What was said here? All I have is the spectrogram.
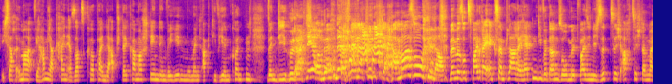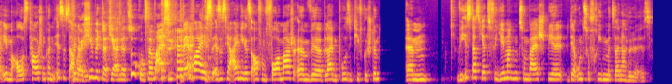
Ich sage immer, wir haben ja keinen Ersatzkörper in der Abstellkammer stehen, den wir jeden Moment aktivieren könnten, wenn die Hülle. Das wäre, ne, das wäre natürlich der Hammer so. Genau. Wenn wir so zwei, drei Exemplare hätten, die wir dann so mit, weiß ich nicht, 70, 80 dann mal eben austauschen können, ist es aber. Vielleicht gibt das ja in der Zukunft, wer weiß. Wer weiß, es ist ja einiges auf dem Vormarsch. Ähm, wir bleiben positiv gestimmt. Ähm, wie ist das jetzt für jemanden zum Beispiel, der unzufrieden mit seiner Hülle ist?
